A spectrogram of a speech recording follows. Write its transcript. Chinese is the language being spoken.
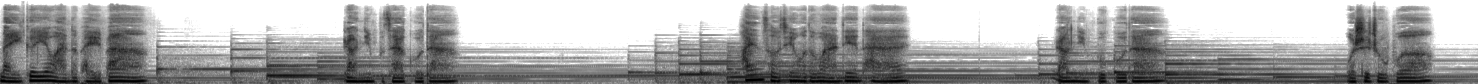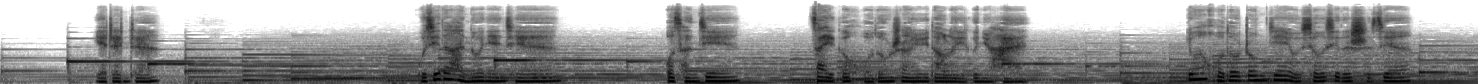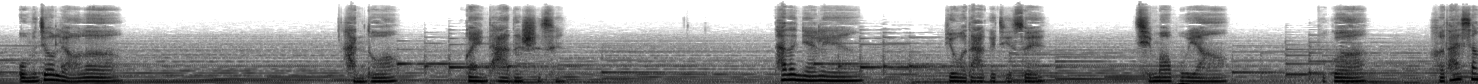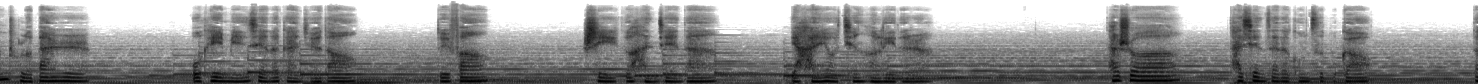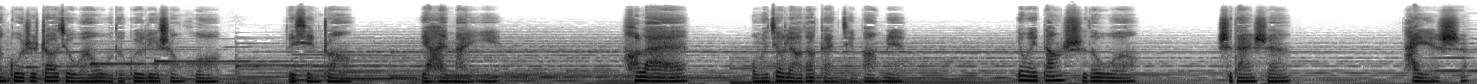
每一个夜晚的陪伴，让你不再孤单。欢迎走进我的晚安电台，让你不孤单。我是主播叶真真。我记得很多年前，我曾经在一个活动上遇到了一个女孩，因为活动中间有休息的时间。我们就聊了很多关于他的事情。他的年龄比我大个几岁，其貌不扬。不过和他相处了半日，我可以明显的感觉到，对方是一个很简单，也很有亲和力的人。他说，他现在的工资不高。但过着朝九晚五的规律生活，对现状也很满意。后来，我们就聊到感情方面，因为当时的我是单身，他也是。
